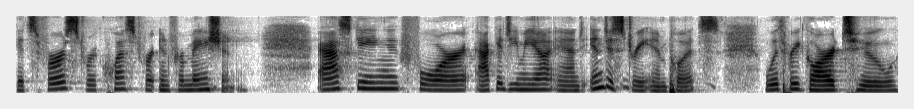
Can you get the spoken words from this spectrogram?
its first request for information asking for academia and industry inputs with regard to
